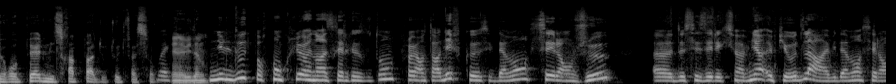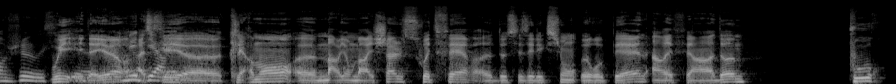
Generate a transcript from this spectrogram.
européenne, ne sera pas de toute façon. Bien évidemment. Nul doute, pour conclure, il nous reste quelques secondes, Florian Tardif, que évidemment, c'est l'enjeu. euh, de ces élections à venir. Et puis au-delà, évidemment, c'est l'enjeu aussi. Oui, et euh, d'ailleurs, assez euh, clairement, euh, Marion Maréchal souhaite faire euh, de ces élections européennes un référendum pour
